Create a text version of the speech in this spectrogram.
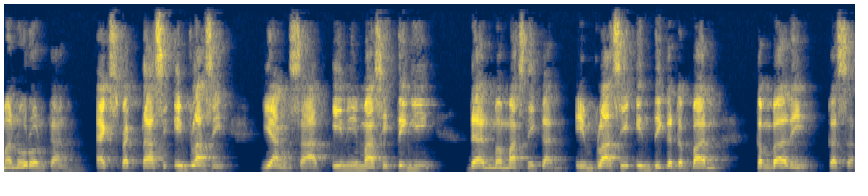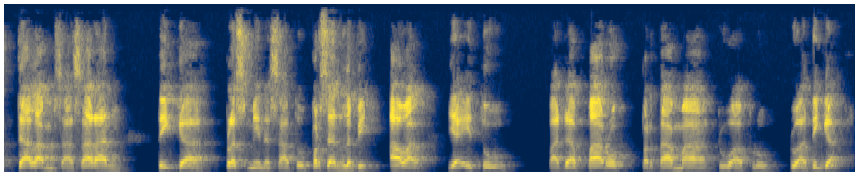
menurunkan ekspektasi inflasi yang saat ini masih tinggi dan memastikan inflasi inti ke depan kembali ke dalam sasaran 3 plus minus 1 persen lebih awal yaitu pada paruh pertama 2023.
